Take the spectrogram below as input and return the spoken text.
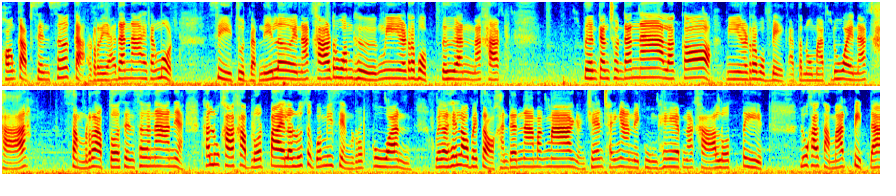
พร้อมกับเซ็นเซอร์กะระยะด้านหน้าให้ทั้งหมด 4 จุดแบบนี้เลยนะคะ รวมถึงมีระบบเตือนนะคะเตือนกันชนด้านหน้าแล้วก็มีระบบเบรกอัตโนมัติด้วยนะคะ สำหรับตัวเซ็นเซอร์หน้าเนี่ย ถ้าลูกค้าขับรถไปแล้วรู้สึกว่ามีเสียงรบกวน เวลาที่เราไปเจาะคันด้านหน้ามากๆ อย่างเช่นใช้งานในกรุงเทพนะคะ รถติด ลูกค้าสามารถปิดได้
